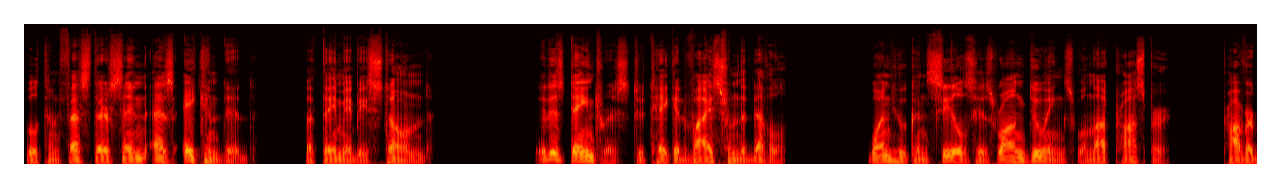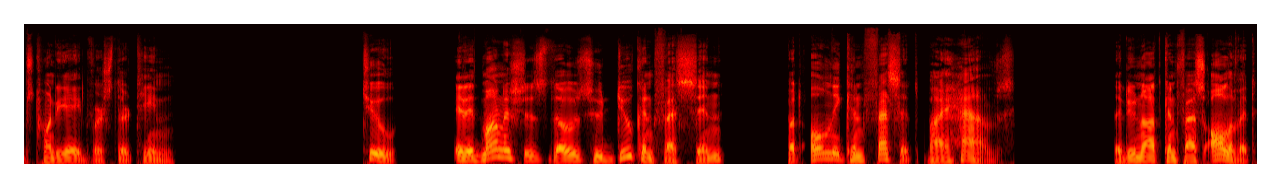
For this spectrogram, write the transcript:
will confess their sin as Achan did, that they may be stoned. It is dangerous to take advice from the devil. One who conceals his wrongdoings will not prosper. Proverbs 28, verse 13. 2. It admonishes those who do confess sin, but only confess it by halves. They do not confess all of it,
